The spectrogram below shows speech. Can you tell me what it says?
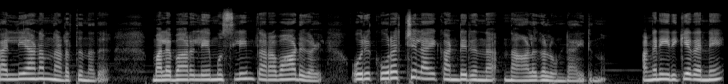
കല്യാണം നടത്തുന്നത് മലബാറിലെ മുസ്ലിം തറവാടുകൾ ഒരു കുറച്ചിലായി കണ്ടിരുന്ന നാളുകളുണ്ടായിരുന്നു അങ്ങനെ ഇരിക്കെ തന്നെ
